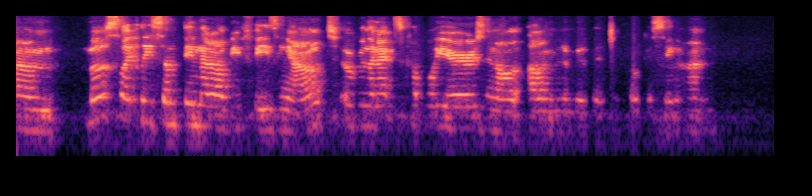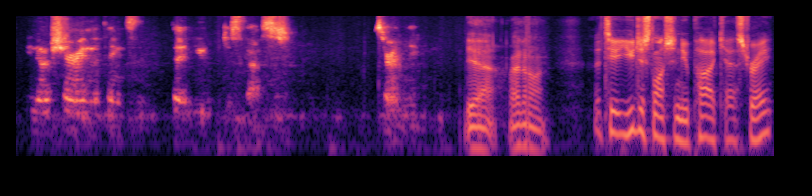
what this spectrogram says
um, most likely something that I'll be phasing out over the next couple years, and I'll, I'm going to move into focusing on you know sharing the things that you've discussed. Certainly, yeah right on T, you just launched a new podcast, right?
